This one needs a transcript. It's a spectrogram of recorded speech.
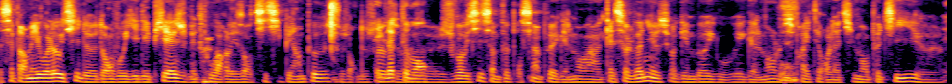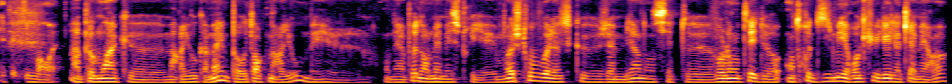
Ça permet voilà, aussi de- d'envoyer des pièges, mais de pouvoir les anticiper un peu, ce genre de choses. Exactement. Euh, je vois aussi, ça me fait penser un peu également à Castlevania sur Game Boy, où également le sprite est relativement petit, Effectivement, ouais. un peu moins que Mario quand même, pas autant que Mario, mais on est un peu dans le même esprit. Et moi, je trouve voilà ce que j'aime bien dans cette volonté de entre guillemets reculer la caméra,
